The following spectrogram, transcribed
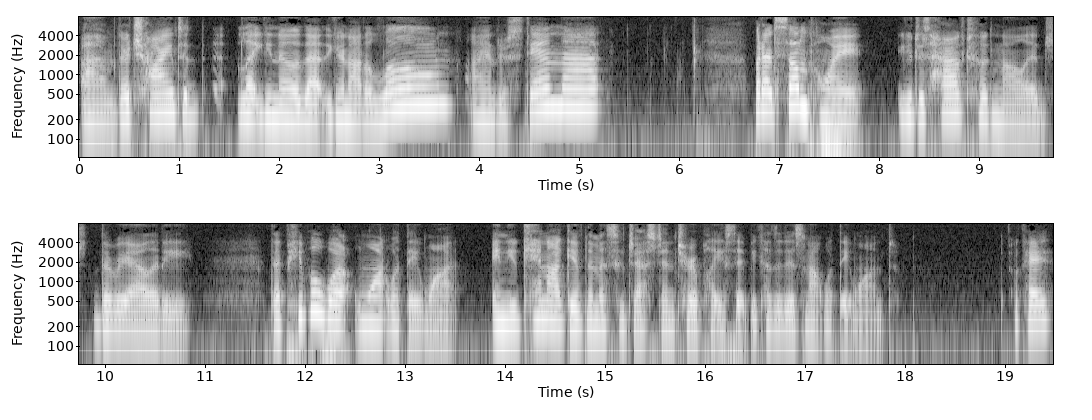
Um, they're trying to let you know that you're not alone. I understand that. But at some point, you just have to acknowledge the reality that people want, what they want, and you cannot give them a suggestion to replace it because it is not what they want. Okay?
